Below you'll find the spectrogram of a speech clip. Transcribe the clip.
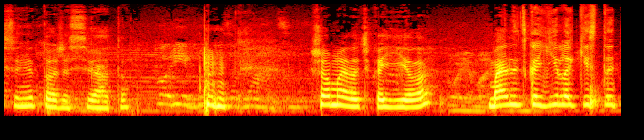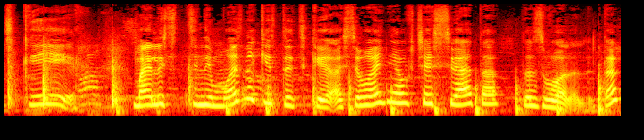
Сьогодні теж свято. Що Мелочка їла? Мелочка їла кісточки. Мелочці не можна кісточки, а сьогодні в честь свята дозволили, так?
